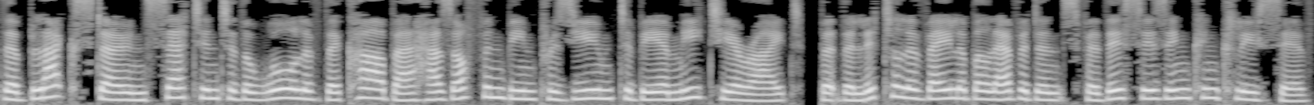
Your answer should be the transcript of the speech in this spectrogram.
The black stone set into the wall of the Kaaba has often been presumed to be a meteorite, but the little available evidence for this is inconclusive.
